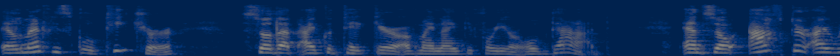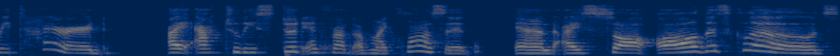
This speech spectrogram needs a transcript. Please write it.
elementary school teacher so that I could take care of my 94 year old dad. And so after I retired, I actually stood in front of my closet and I saw all this clothes,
